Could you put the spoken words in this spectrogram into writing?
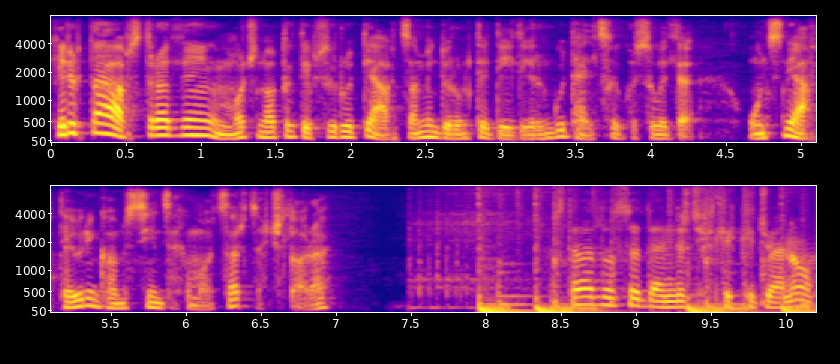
Хэрв та Австралийн муж нутаг дэвсгэрүүдийн авт замын дүрмтэй дийлгэрэнгүү танилцахыг хүсвэл үндэсний авт тээврийн комиссийн захим хуудасаар зочлоорой. Австрали улсад амьдарч эхлэх гэж байна уу?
